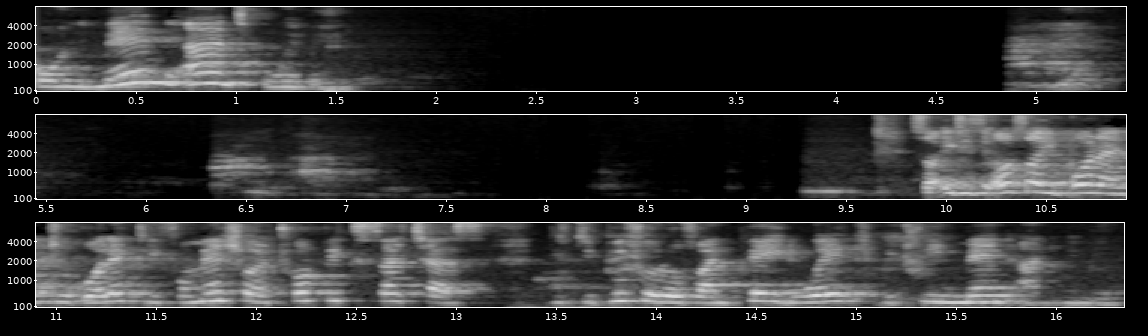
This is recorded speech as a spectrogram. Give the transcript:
on men and women. So it is also important to collect information on topics such as distribution of unpaid work between men and women.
